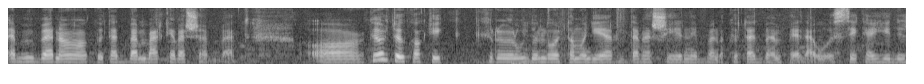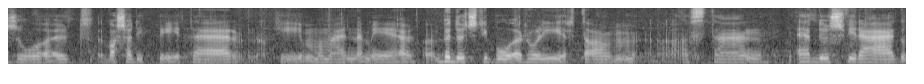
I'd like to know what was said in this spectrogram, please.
ebben a kötetben, bár kevesebbet. A költők, akik akikről úgy gondoltam, hogy érdemes írni ebben a kötetben, például Székelyhídi Zsolt, Vasadi Péter, aki ma már nem él, Bödöcs Tiborról írtam, aztán Erdős Virág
